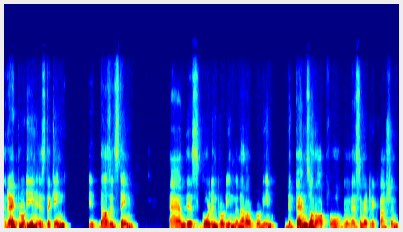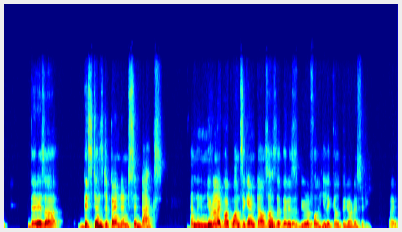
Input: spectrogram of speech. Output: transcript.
red protein is the king, it does its thing, and this golden protein, the nanog protein, depends on OCT4 in an asymmetric fashion. There is a distance dependent syntax and the neural network once again tells us that there is a beautiful helical periodicity, right?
